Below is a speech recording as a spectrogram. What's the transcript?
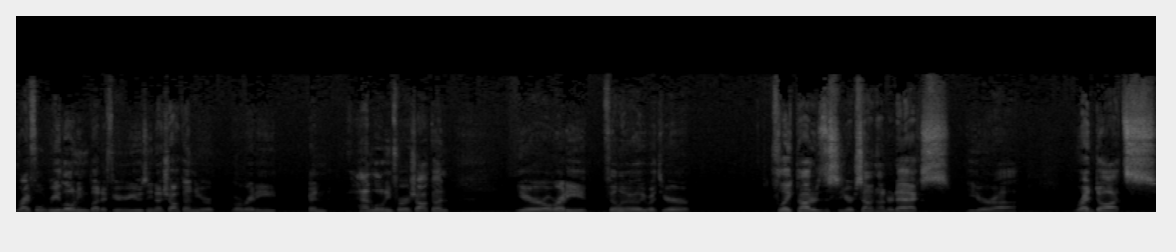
rifle reloading. But if you're using a shotgun, you're already and hand loading for a shotgun, you're already familiar with your flake powders. This is your 700X, your uh, red dots,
